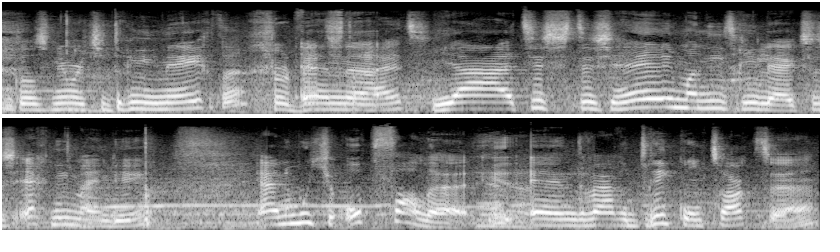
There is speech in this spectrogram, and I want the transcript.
Ik was nummertje 93. Een soort wedstrijd. ja, het is, het is helemaal niet relaxed. Dat is echt niet mijn ding. Ja, en dan moet je opvallen. En er waren drie contacten.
